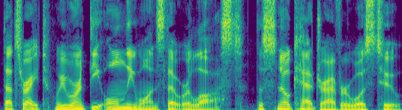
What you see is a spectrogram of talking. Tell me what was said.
That's right, we weren't the only ones that were lost. The snowcat driver was too.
